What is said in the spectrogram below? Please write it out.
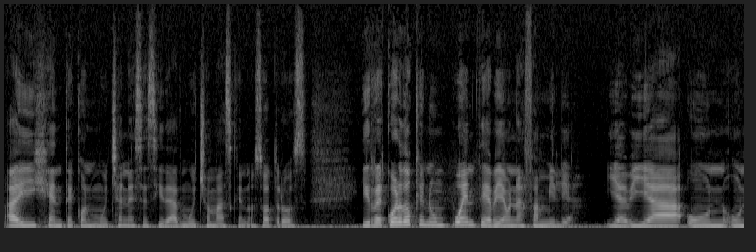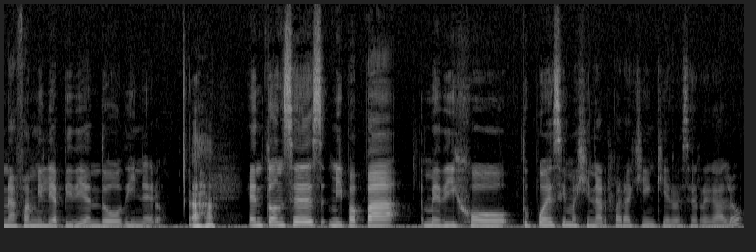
hay gente con mucha necesidad, mucho más que nosotros. Y recuerdo que en un puente había una familia y había una familia pidiendo dinero. Entonces mi papá me dijo, ¿tú puedes imaginar para quién quiero ese regalo?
